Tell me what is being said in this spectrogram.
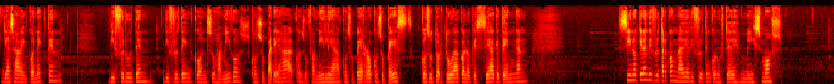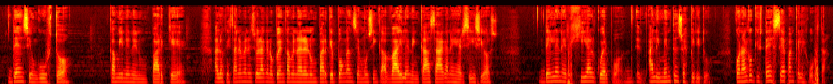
ya saben, conecten, disfruten, disfruten con sus amigos, con su pareja, con su familia, con su perro, con su pez, con su tortuga, con lo que sea que tengan. Si no quieren disfrutar con nadie, disfruten con ustedes mismos dense un gusto, caminen en un parque. A los que están en Venezuela que no pueden caminar en un parque, pónganse música, bailen en casa, hagan ejercicios. Denle energía al cuerpo, alimenten su espíritu con algo que ustedes sepan que les gusta.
